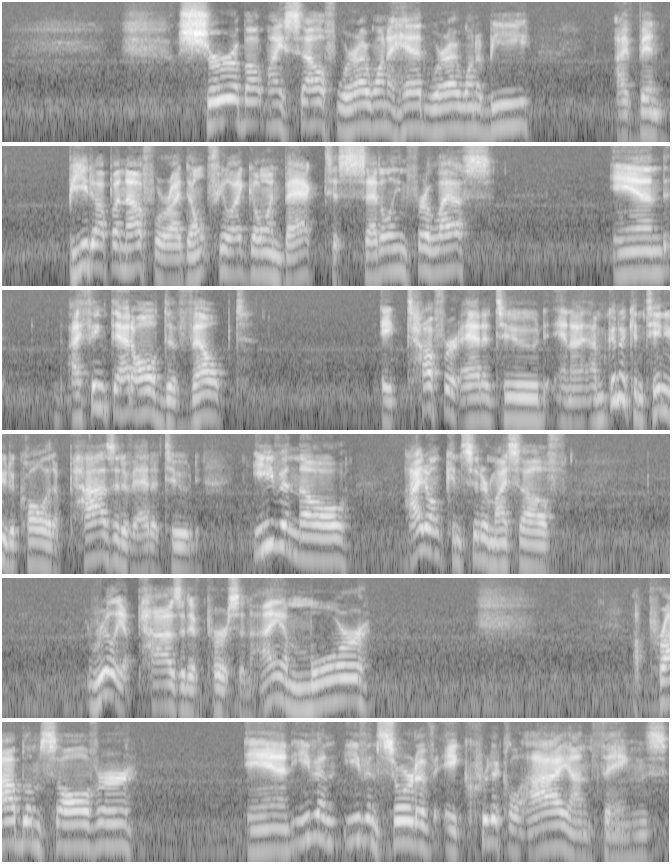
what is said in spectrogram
sure about myself, where I want to head, where I want to be. I've been beat up enough where I don't feel like going back to settling for less. And I think that all developed a tougher attitude, and I, am going to continue to call it a positive attitude, even though I don't consider myself really a positive person. I am more a problem solver and even even sort of a critical eye on things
